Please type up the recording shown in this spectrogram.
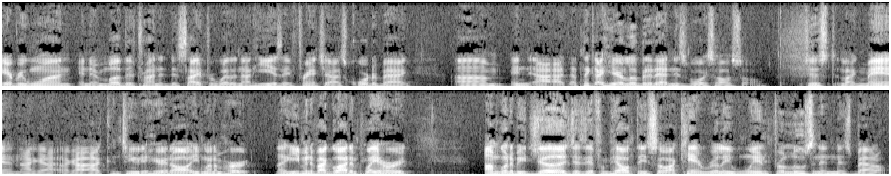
Everyone and their mother trying to decipher whether or not he is a franchise quarterback. Um, and I, I, think I hear a little bit of that in his voice also. Just like, man, I, I, I continue to hear it all, even when I'm hurt. Like, even if I go out and play hurt, I'm going to be judged as if I'm healthy, so I can't really win for losing in this battle.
